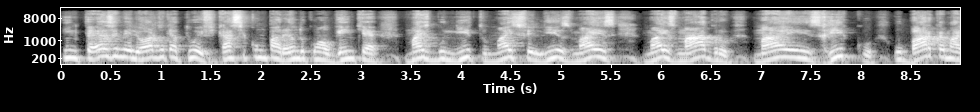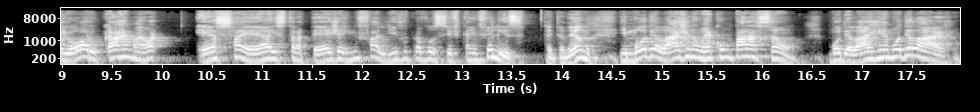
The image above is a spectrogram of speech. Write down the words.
em tese melhor do que a tua e ficar se comparando com alguém que é mais bonito, mais feliz, mais mais magro, mais rico, o barco é maior, o carro é maior essa é a estratégia infalível para você ficar infeliz. Tá entendendo? E modelagem não é comparação. Modelagem é modelagem.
